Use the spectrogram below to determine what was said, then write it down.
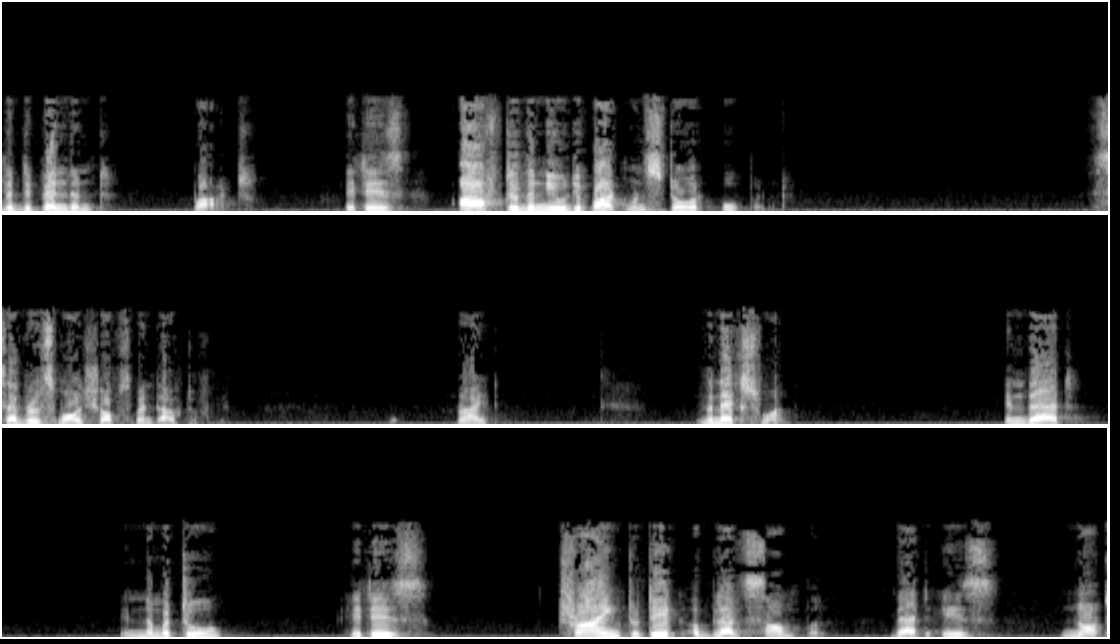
the dependent part it is after the new department store opened several small shops went out of it right the next one in that in number two it is trying to take a blood sample that is not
